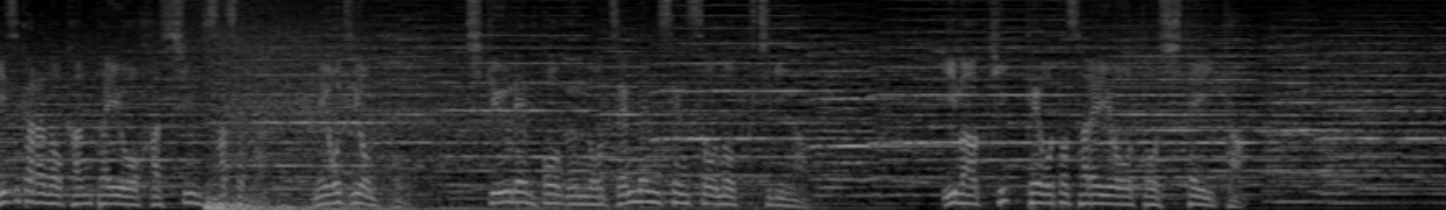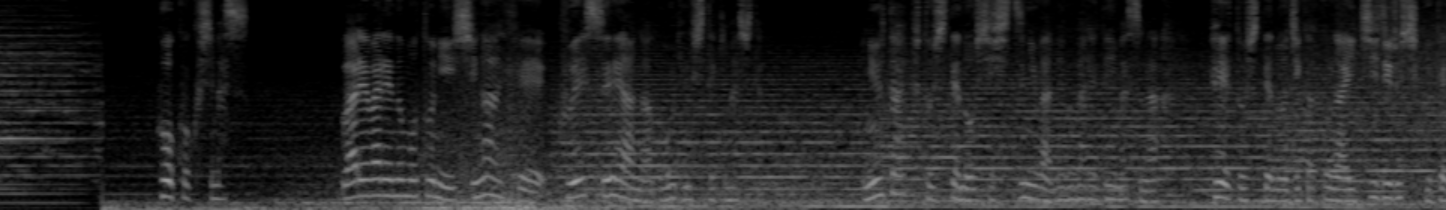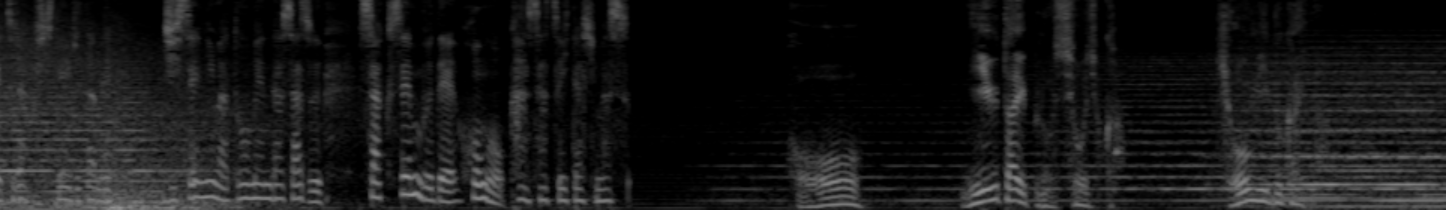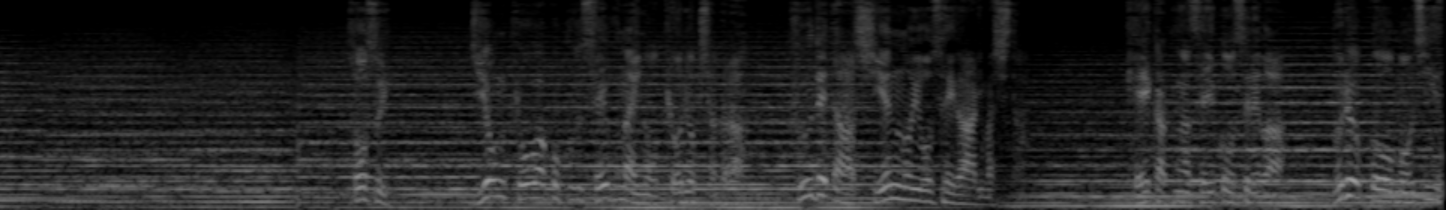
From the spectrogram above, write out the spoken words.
け自らの艦隊を発進させたネオジオンと地球連邦軍の全面戦争の口火が今切って落とされようとしていた。報告します。我々のもとに志願兵クエスエアが合流してきました。ニュータイプとしての資質には恵まれていますが兵としての自覚が著しく欠落しているため実戦には当面出さず作戦部で保護観察いたします。ほう。ニュータイプの少女か。興味深いな。総帥ジオン共和国政府内の協力者からクーデター支援の要請がありました。計画が成功すれば武力を用いずに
